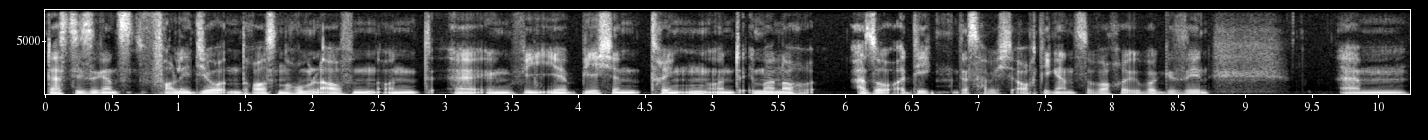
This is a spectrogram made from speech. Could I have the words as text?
dass diese ganzen Vollidioten draußen rumlaufen und äh, irgendwie ihr Bierchen trinken und immer noch, also die, das habe ich auch die ganze Woche über gesehen, ähm,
